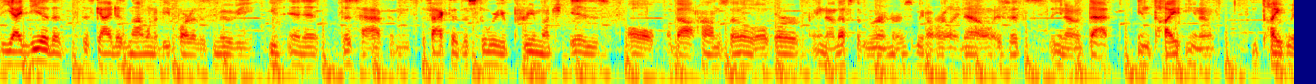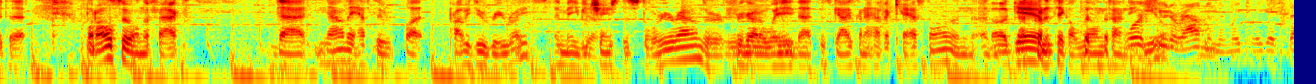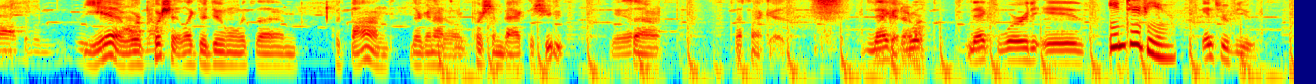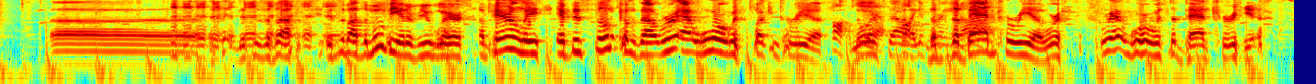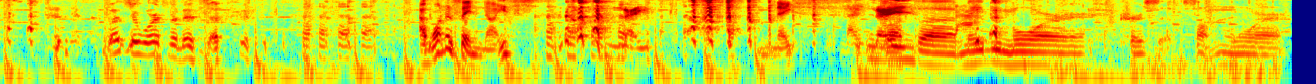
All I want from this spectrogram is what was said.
the idea that this guy does not want to be part of this movie. He's in it. This happens. The fact that the story pretty much is all about Han Solo, or you know, that's the rumors. We don't really know if it's you know that in tight, you know, tight with it. But also on the fact that now they have to what probably do rewrites and maybe change the story around or figure out a way that this guy's going to have a cast on, and, and that's going to take a long time to Or heal. shoot around him and wait till he gets back and then. Yeah, or don't push it like they're doing with um, with Bond. They're gonna have to push him back to shoot. Yeah. So that's not good. It's not Next, good at next word is Interview. interview. Uh, this is about this is about the movie interview where apparently if this film comes out, we're at war with fucking Korea. Fuck North, yeah, South, fucking the, the bad on. Korea. We're we're at war with the bad Korea. What's your word for this, Justin? I want to say nice, nice. nice, Nice. but uh, maybe more cursive, something more.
